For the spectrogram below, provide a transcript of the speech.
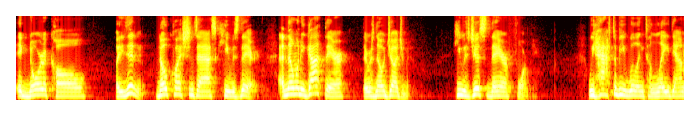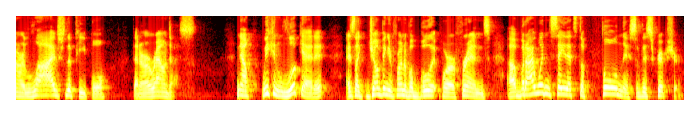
ignored a call, but he didn't. No questions asked, he was there. And then when he got there, there was no judgment. He was just there for me. We have to be willing to lay down our lives for the people that are around us. Now, we can look at it as like jumping in front of a bullet for our friends, uh, but I wouldn't say that's the fullness of this scripture.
